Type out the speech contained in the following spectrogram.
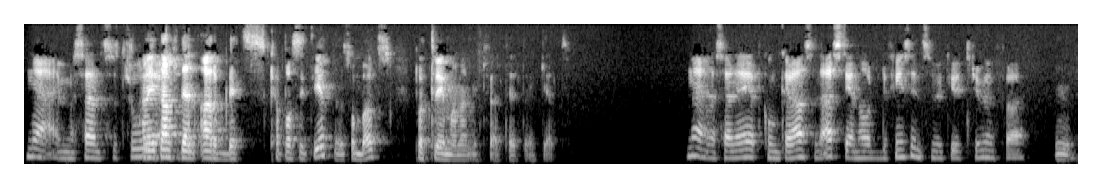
Nej, men sen så tror Han har jag... inte haft den arbetskapaciteten som behövs på ett tremanna mittfält helt enkelt. Nej, sen är det att konkurrensen är stenhård. Det finns inte så mycket utrymme för, Mm.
